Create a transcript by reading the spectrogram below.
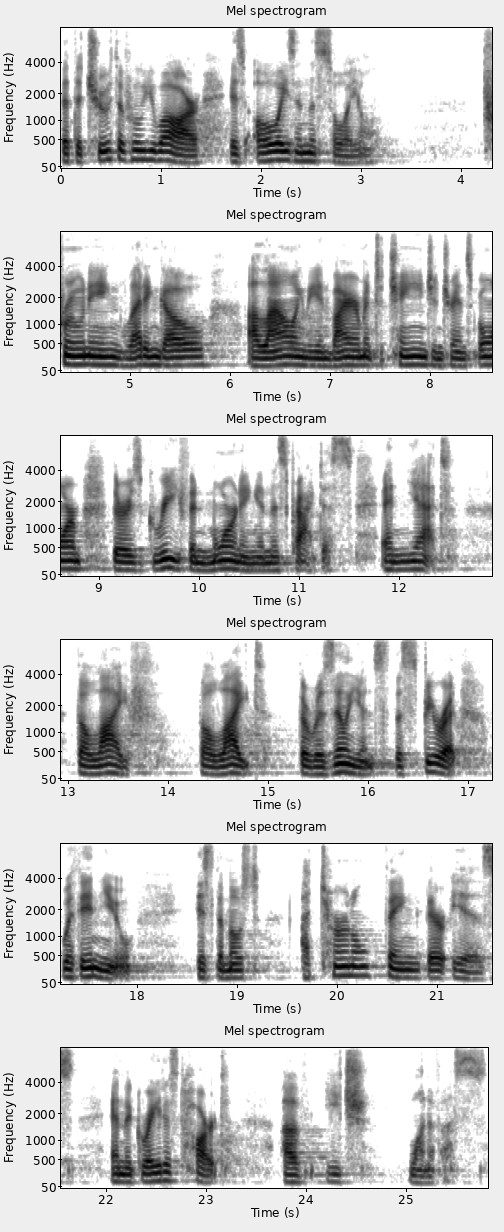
that the truth of who you are is always in the soil pruning, letting go, allowing the environment to change and transform. There is grief and mourning in this practice. And yet, the life, the light, the resilience, the spirit within you is the most eternal thing there is and the greatest heart of each one of us.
